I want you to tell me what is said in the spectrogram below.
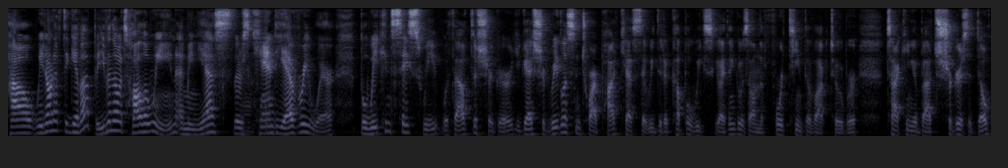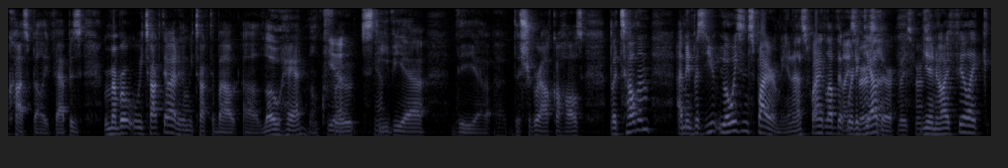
how we don't have to give up, even though it's Halloween? I mean, yes, there's candy everywhere, but we can stay sweet without the sugar. You guys should re listen to our podcast that we did a couple weeks ago. I think it was on the 14th of October, talking about sugars that don't cause belly fat. Is remember what we talked about? And then we talked about uh, Lohan, monk Yeah. fruit, stevia the uh, uh, the sugar alcohols. But tell them, I mean, but you, you always inspire me, and that's why I love that Vice we're together. You know, I feel like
